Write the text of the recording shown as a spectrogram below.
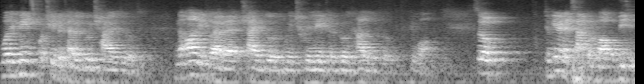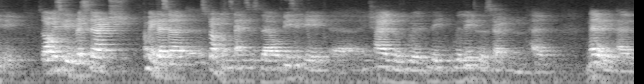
what it means for children to have a good childhood, not only to have a childhood which will lead to a good adulthood, if you want. So, to give an example about obesity. So obviously research, I mean there's a strong consensus that obesity uh, in childhood will lead, will lead to a certain health negative health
